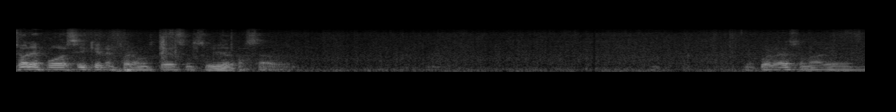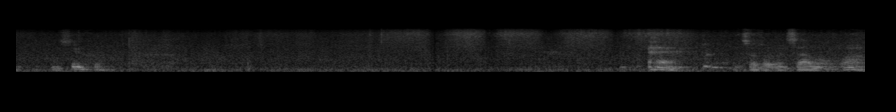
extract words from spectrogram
yo les puedo decir quiénes fueron ustedes en su vida pasada. ¿Recuerda eso, madre de mis hijos? Nosotros pensamos, wow,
